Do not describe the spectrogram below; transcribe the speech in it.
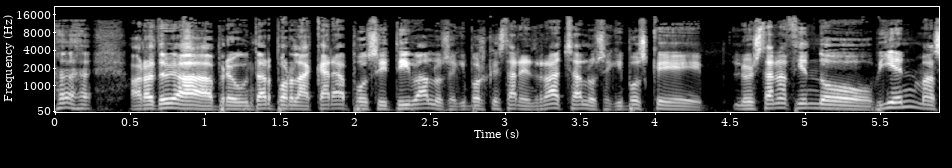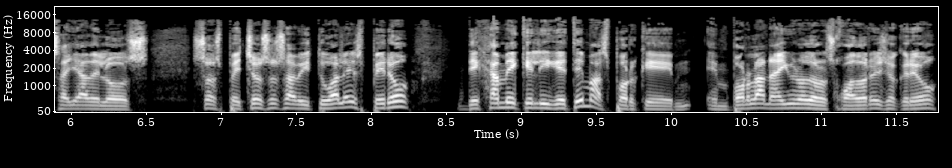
Ahora te voy a preguntar por la cara positiva, los equipos que están en racha, los equipos que lo están haciendo bien, más allá de los sospechosos habituales, pero déjame que ligue temas, porque en Portland hay uno de los jugadores, yo creo,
